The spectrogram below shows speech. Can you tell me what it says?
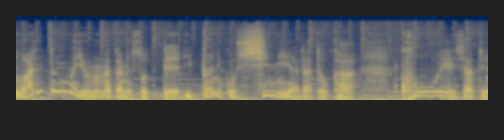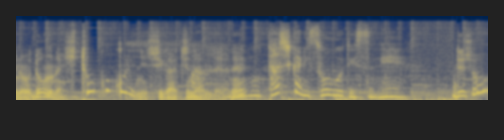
割と今世の中の人って一般にこうシニアだとか高齢者というのをどうもね一括りにしがちなんだよね。確かにそうですね。でしょ？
